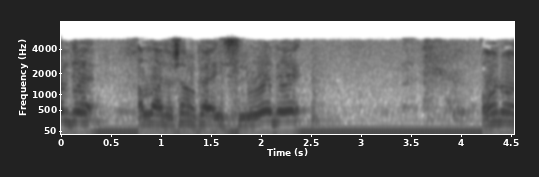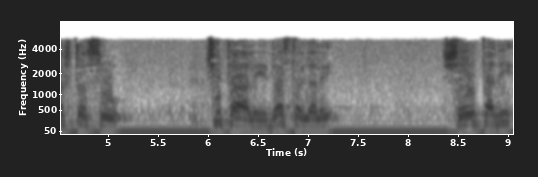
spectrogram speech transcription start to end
Ovdje Allah Žešanu kaže i slijede ono što su čitali i dostavljali šeitani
